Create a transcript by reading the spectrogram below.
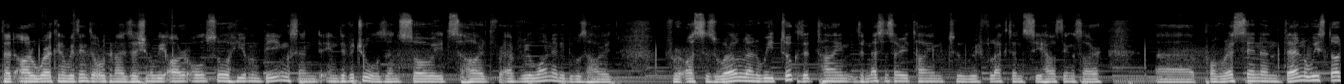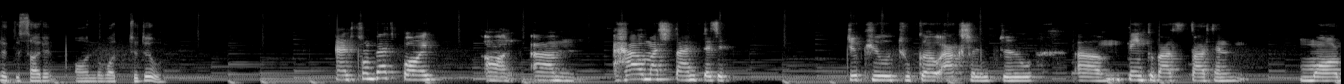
that are working within the organization, we are also human beings and individuals. And so it's hard for everyone and it was hard for us as well. And we took the time, the necessary time to reflect and see how things are uh, progressing. And then we started deciding on what to do. And from that point on, um, how much time does it took you to go actually to um, think about starting more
